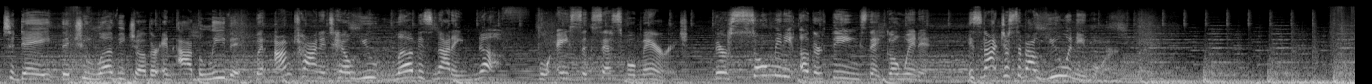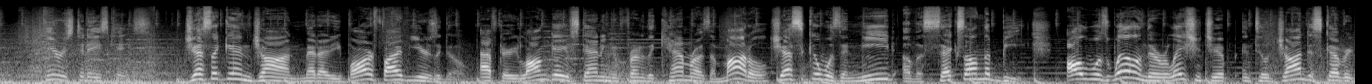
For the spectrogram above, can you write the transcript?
Said today that you love each other, and I believe it. But I'm trying to tell you, love is not enough for a successful marriage. There's so many other things that go in it. It's not just about you anymore. Here is today's case. Jessica and John met at a bar five years ago. After a long day of standing in front of the camera as a model, Jessica was in need of a sex on the beach. All was well in their relationship until John discovered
